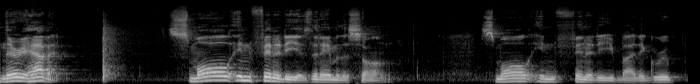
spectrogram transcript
And there you have it. Small Infinity is the name of the song. Small Infinity by the group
